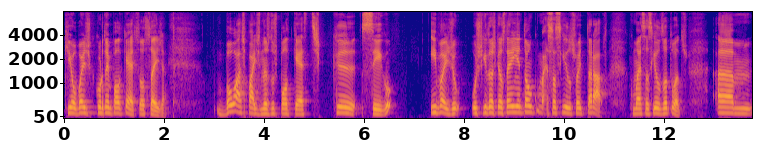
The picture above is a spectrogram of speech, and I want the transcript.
que eu vejo que curtem podcasts. Ou seja, vou às páginas dos podcasts que sigo e vejo os seguidores que eles têm então começo a segui-los feito tarado. Começo a segui-los a todos. Ahm,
